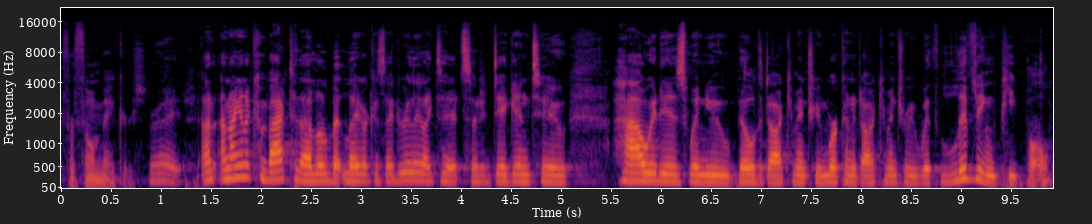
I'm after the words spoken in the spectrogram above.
for filmmakers. Right. And, and I'm going to come back to that a little bit later because I'd really like to sort of dig into how it is when you build a documentary and work on a documentary with living people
